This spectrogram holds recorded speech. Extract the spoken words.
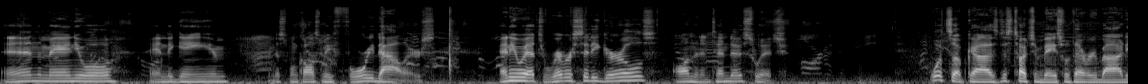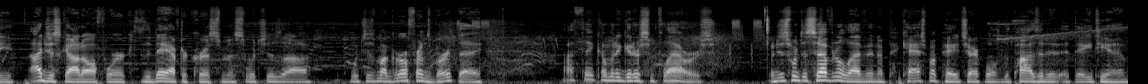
and the manual, and the game. And this one cost me forty dollars. Anyway, that's River City Girls on the Nintendo Switch. What's up, guys? Just touching base with everybody. I just got off work. It's the day after Christmas, which is uh, which is my girlfriend's birthday. I think I'm gonna get her some flowers. I just went to 7-Eleven. I cashed my paycheck. Well, deposited at the ATM.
